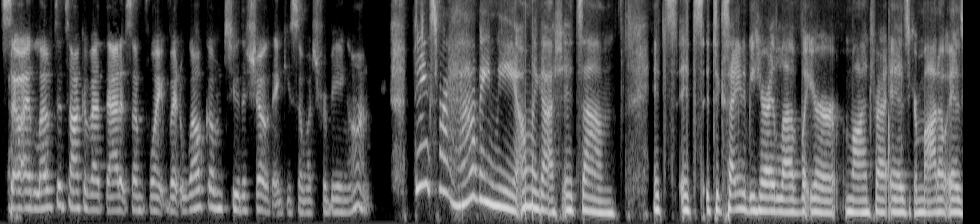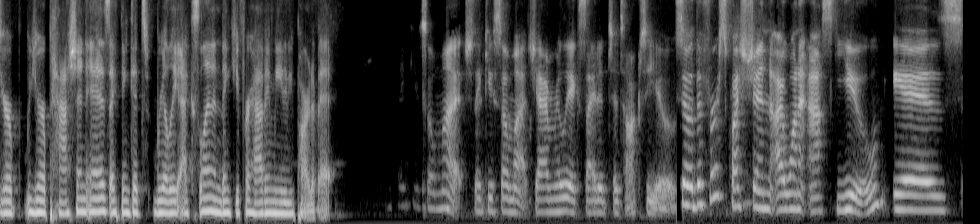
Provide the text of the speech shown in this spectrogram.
So I'd love to talk about that at some point. But welcome to the show. Thank you so much for being on. Thanks for having me. Oh my gosh, it's um it's it's it's exciting to be here. I love what your mantra is, your motto is, your your passion is. I think it's really excellent and thank you for having me to be part of it. Thank you so much. Thank you so much. Yeah, I'm really excited to talk to you. So the first question I want to ask you is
